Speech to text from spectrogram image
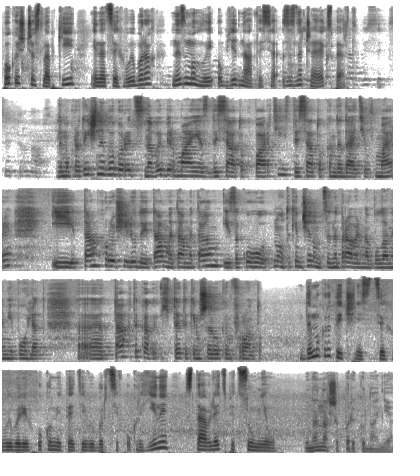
поки що слабкі і на цих виборах не змогли об'єднатися, зазначає експерт. Демократичний виборець на вибір має з десяток партій, з десяток кандидатів в мери, і там хороші люди, і там, і там, і там. І за кого ну таким чином це неправильна була, на мій погляд, е, тактика йти таким широким фронтом. Демократичність цих виборів у комітеті виборців України ставлять під сумнів. На наше переконання,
